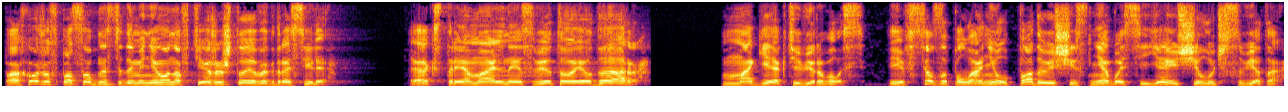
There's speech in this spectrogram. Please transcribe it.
Похоже, способности Доминионов те же, что и в Игдрасиле. Экстремальный святой удар! Магия активировалась, и всё заполонил падающий с неба сияющий луч света.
